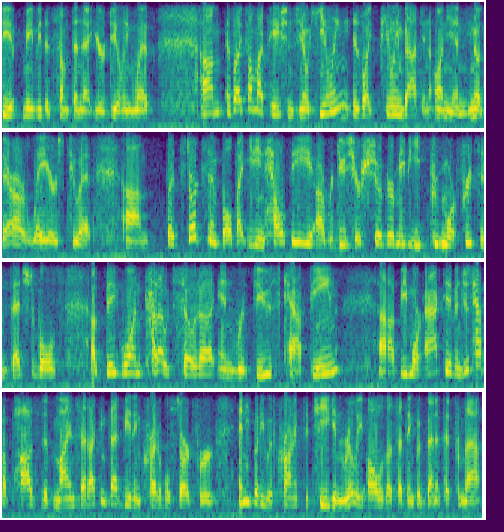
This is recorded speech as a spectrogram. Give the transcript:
see if maybe that's something that you're dealing with. Um, as I tell my patients, you know, healing is like peeling back an onion. You know, there are layers to it. Um, but start simple by eating healthy, uh, reduce your sugar, maybe eat fr- more fruits and vegetables. A big one, cut out soda and reduce caffeine uh, be more active, and just have a positive mindset. I think that'd be an incredible start for anybody with chronic fatigue, and really all of us, I think, would benefit from that.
